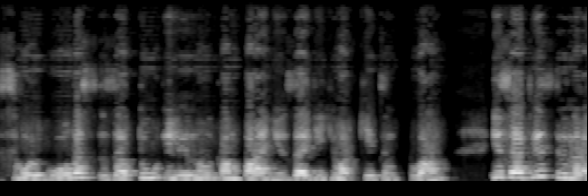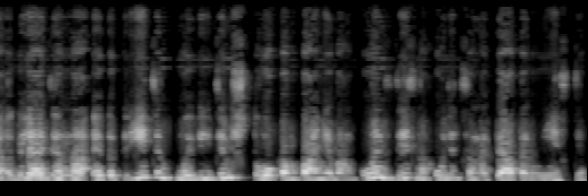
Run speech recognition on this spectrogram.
свой голос за ту или иную компанию, за ее маркетинг-план. И, соответственно, глядя на этот рейтинг, мы видим, что компания OneCoin здесь находится на пятом месте.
